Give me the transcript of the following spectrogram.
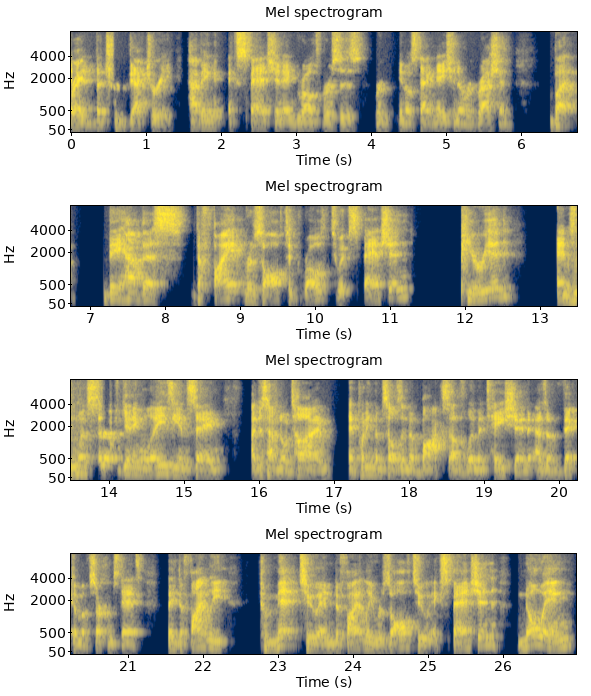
Right. The trajectory, having expansion and growth versus you know stagnation and regression. But they have this defiant resolve to growth, to expansion, period. And mm-hmm. so instead of getting lazy and saying, I just have no time, and putting themselves in a box of limitation as a victim of circumstance, they defiantly commit to and defiantly resolve to expansion, knowing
